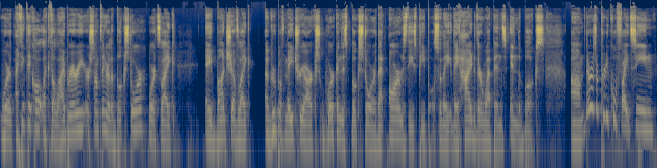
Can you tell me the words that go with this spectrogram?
where I think they call it like the library or something or the bookstore, where it's like a bunch of like a group of matriarchs work in this bookstore that arms these people. So they they hide their weapons in the books. Um, there is a pretty cool fight scene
